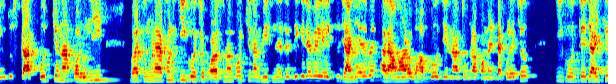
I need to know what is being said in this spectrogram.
ইউটিউব স্টার্ট করছ না করনি, বা তোমরা এখন কি করছ, পড়াশোনা করছ না বিজনেসের দিকে যাবে, একটু জানিয়ে দেবে। তাহলে আমারও ভাববো যে না, তোমরা কমেন্টটা করেছ। কি করতে চাইছে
